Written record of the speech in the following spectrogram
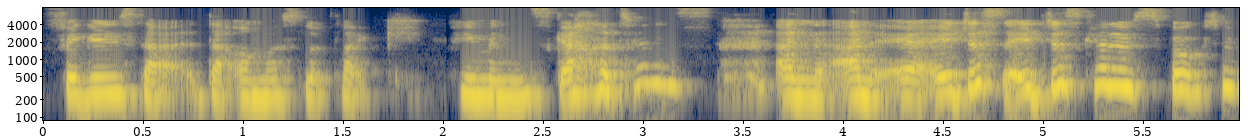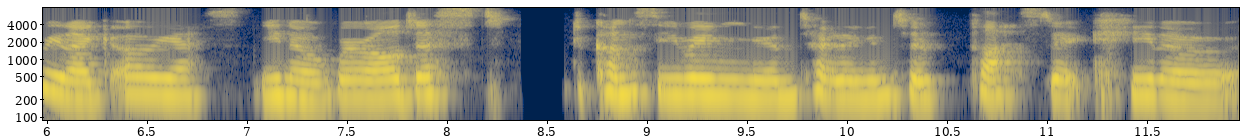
figures that, that almost looked like human skeletons. And and it just it just kind of spoke to me like oh yes you know we're all just consuming and turning into plastic you know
